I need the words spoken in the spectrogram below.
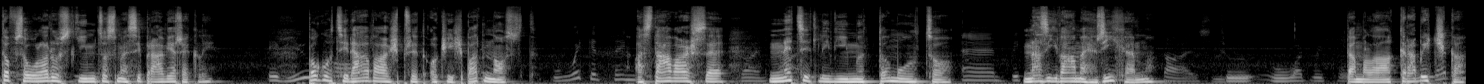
to v souladu s tím, co jsme si právě řekli? Pokud si dáváš před oči špatnost a stáváš se necitlivým tomu, co nazýváme hříchem, ta malá krabička,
